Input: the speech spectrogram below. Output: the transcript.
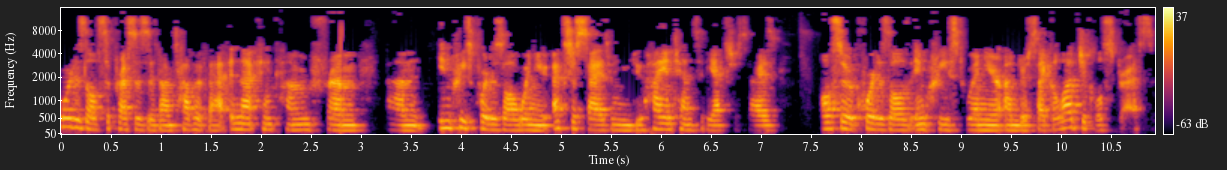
Cortisol suppresses it on top of that, and that can come from um, increased cortisol when you exercise, when you do high intensity exercise. Also, cortisol is increased when you're under psychological stress.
